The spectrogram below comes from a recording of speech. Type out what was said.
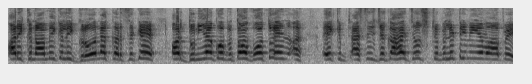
और इकोनॉमिकली ग्रो ना कर सके। और दुनिया को बताओ वो तो एक ऐसी जगह है जो स्टेबिलिटी नहीं है वहाँ पे।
